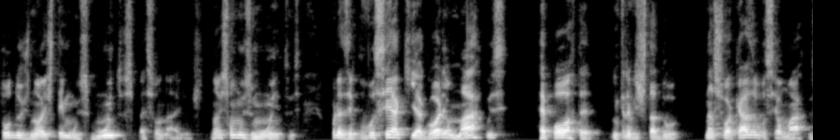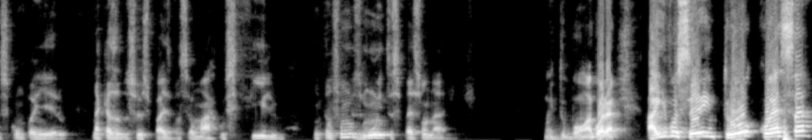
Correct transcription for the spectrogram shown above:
todos nós temos muitos personagens. Nós somos muitos. Por exemplo, você aqui agora é o Marcos, repórter, entrevistador. Na sua casa, você é o Marcos, companheiro. Na casa dos seus pais, você é o Marcos, filho. Então, somos muitos personagens. Muito bom. Agora, aí você entrou com essa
